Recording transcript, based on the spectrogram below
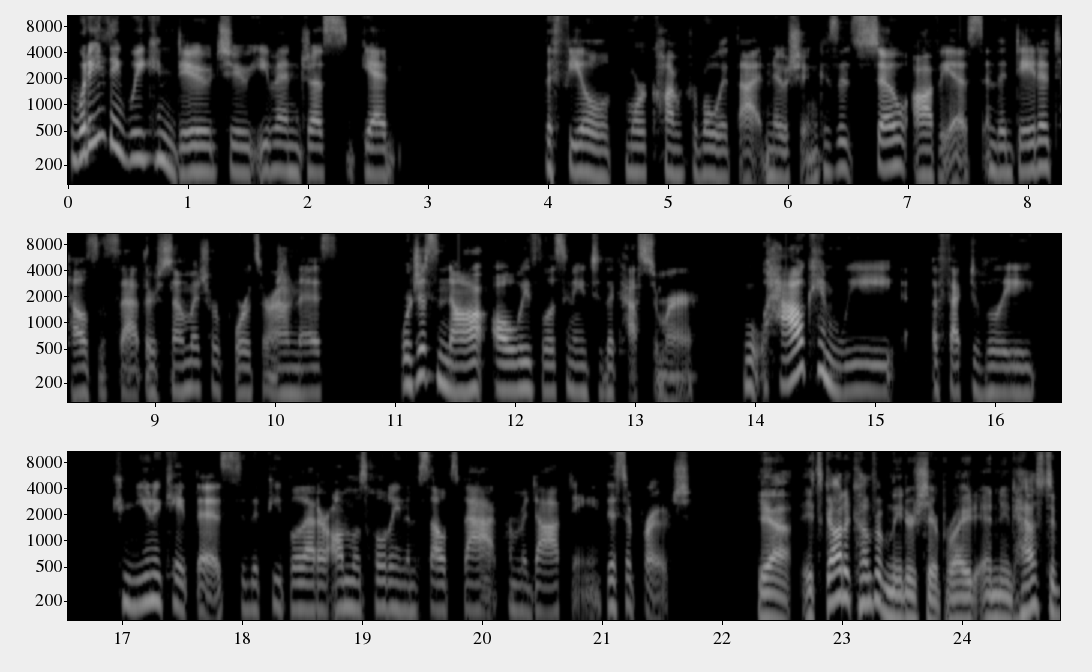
What do you think we can do to even just get the field more comfortable with that notion? Because it's so obvious and the data tells us that there's so much reports around this. We're just not always listening to the customer. How can we effectively communicate this to the people that are almost holding themselves back from adopting this approach? Yeah, it's got to come from leadership, right? And it has to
